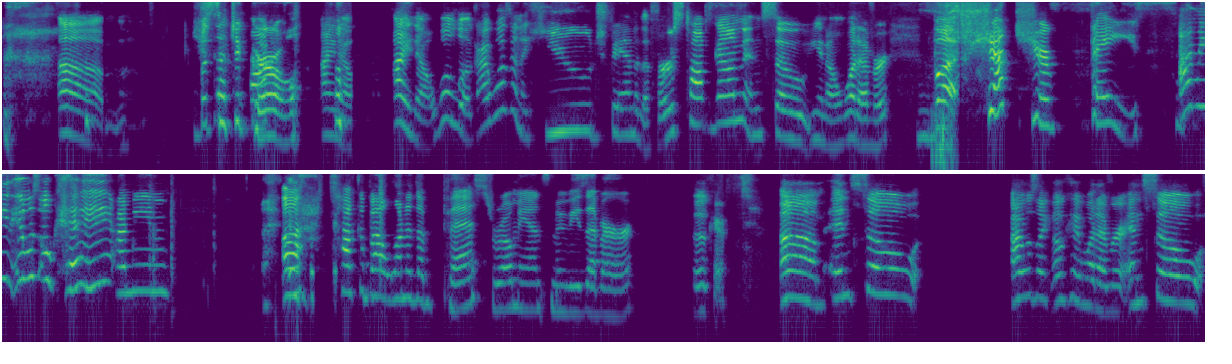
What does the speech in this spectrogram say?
um But such a girl. i know i know. Well look i wasn't a huge fan of the first top gun and so you know whatever but shut your face. i mean it was okay. I mean Ugh, talk about one of the best romance movies ever. okay. Um and so i was like okay whatever. And so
